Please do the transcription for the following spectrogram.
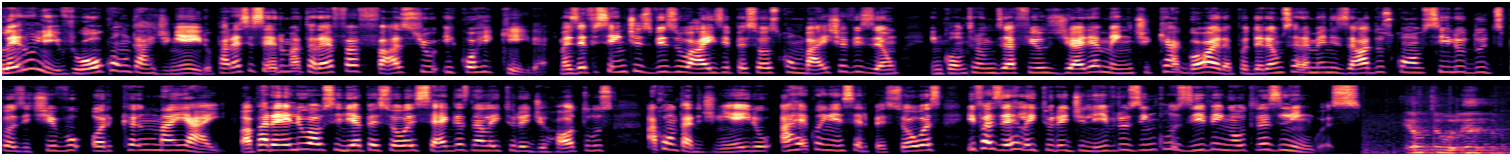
Ler um livro ou contar dinheiro parece ser uma tarefa fácil e corriqueira, mas deficientes visuais e pessoas com baixa visão encontram desafios diariamente que agora poderão ser amenizados com auxílio do dispositivo Orkan Mayai. O aparelho auxilia pessoas cegas na leitura de rótulos, a contar dinheiro, a reconhecer pessoas e fazer leitura de livros, inclusive em outras línguas. Eu estou olhando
